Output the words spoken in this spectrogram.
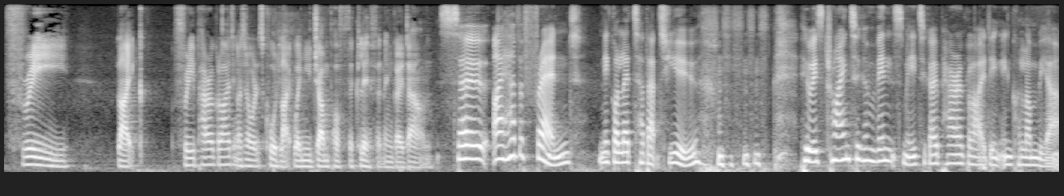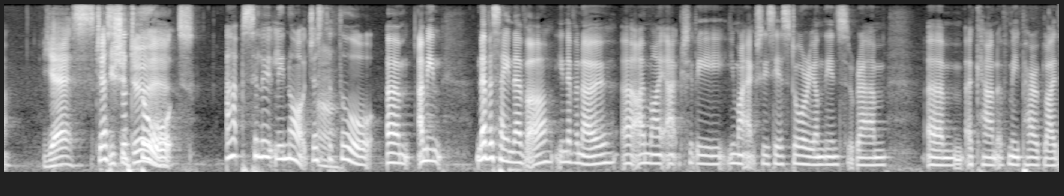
free, like free paragliding. I don't know what it's called. Like when you jump off the cliff and then go down. So I have a friend, Nicoletta, that's you, who is trying to convince me to go paragliding in Colombia. Yes, Just you should the do it. thought. Absolutely not. Just the thought. Um, I mean, never say never. You never know. Uh, I might actually, you might actually see a story on the Instagram um, account of me paragliding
